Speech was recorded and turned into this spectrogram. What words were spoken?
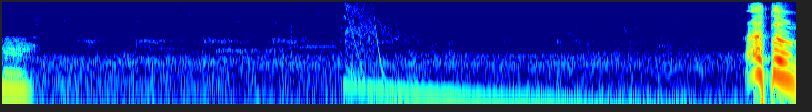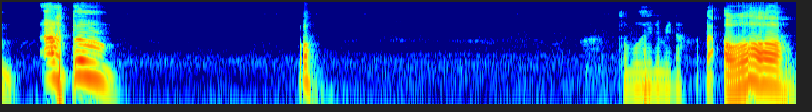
Ah. Achtung! Achtung! Oh. So muss ich nämlich nach... Oh!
